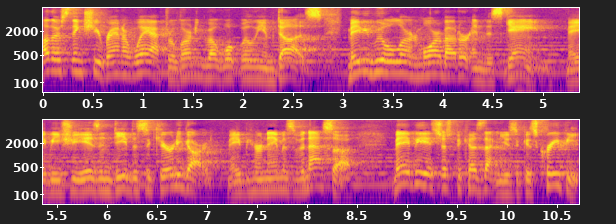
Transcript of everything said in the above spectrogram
others think she ran away after learning about what William does. Maybe we will learn more about her in this game. Maybe she is indeed the security guard. Maybe her name is Vanessa. Maybe it's just because that music is creepy.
